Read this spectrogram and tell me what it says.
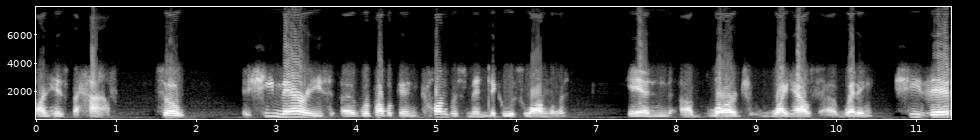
on his behalf. So she marries a Republican Congressman, Nicholas Longworth, in a large White House uh, wedding. She then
